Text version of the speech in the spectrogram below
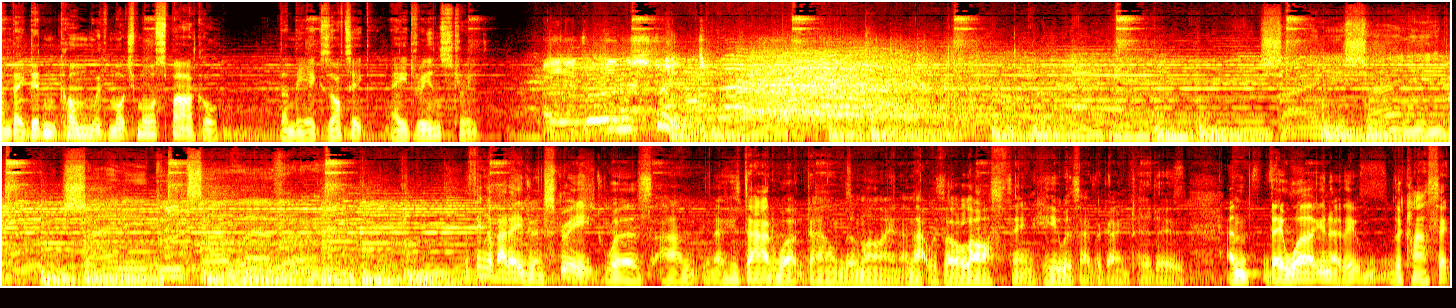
And they didn't come with much more sparkle than the exotic Adrian Street. Adrian Street. Shiny, shiny, shiny boots of leather. The thing about Adrian Street was, um, you know, his dad worked down the mine, and that was the last thing he was ever going to do. And they were, you know, the, the classic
